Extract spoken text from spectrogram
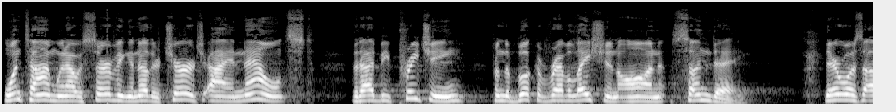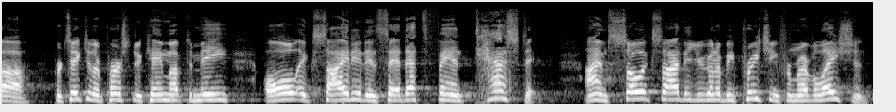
One time when I was serving another church, I announced that I'd be preaching from the book of Revelation on Sunday. There was a particular person who came up to me all excited and said, That's fantastic. I'm so excited you're going to be preaching from Revelation.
